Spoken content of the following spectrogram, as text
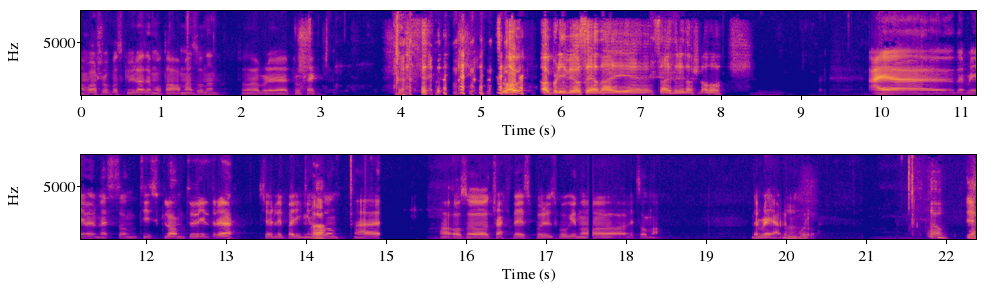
han var såpass kul at jeg måtte ha meg en sånn en. Så da ble det prosjekt. Så da, da blir vi å se deg seinere i Nasjonal òg. Nei, eh, det blir vel mest sånn Tyskland-tur, tror jeg. Kjøre litt på ringen Ja. og sånn. Ja, Og så track days på Rudskogen og litt sånn, da. Det blir jævlig Mm. moro. Det,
